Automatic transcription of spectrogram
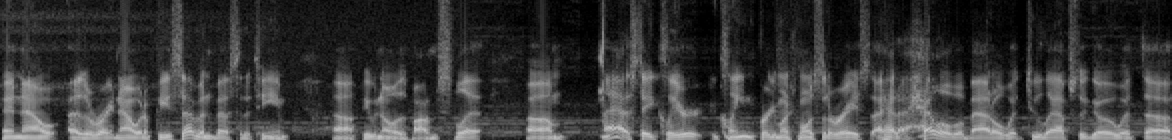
And now, as of right now, with a P7 best of the team, uh, even though it was bottom split, um, I stayed clear, clean pretty much most of the race. I had a hell of a battle with two laps to go with uh,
